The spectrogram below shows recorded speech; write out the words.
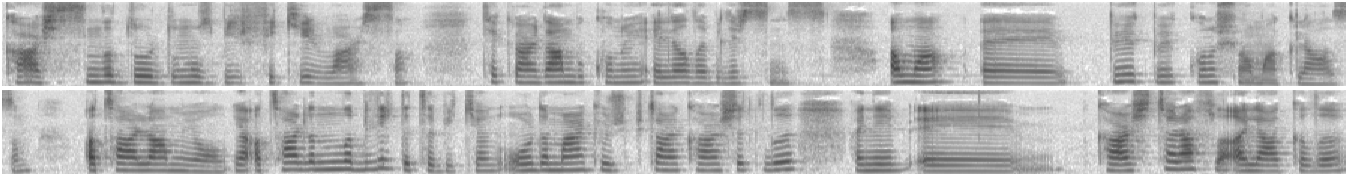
karşısında durduğunuz bir fikir varsa tekrardan bu konuyu ele alabilirsiniz. Ama e, büyük büyük konuşmamak lazım. Atarlanmıyor. Ya atarlanılabilir de tabii ki. Yani orada Merkür Jüpiter karşıtlığı hani e, karşı tarafla alakalı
